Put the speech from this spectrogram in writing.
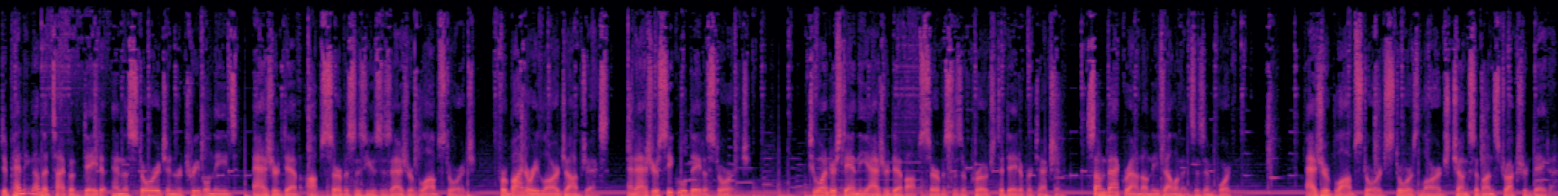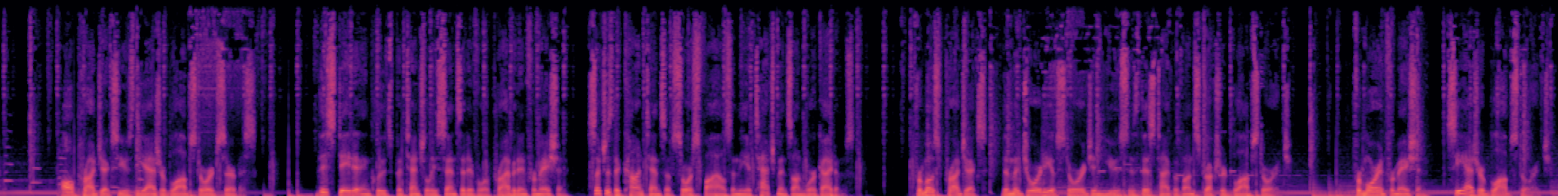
Depending on the type of data and the storage and retrieval needs, Azure DevOps Services uses Azure Blob Storage for binary large objects and Azure SQL Data Storage. To understand the Azure DevOps Services approach to data protection, some background on these elements is important. Azure Blob Storage stores large chunks of unstructured data. All projects use the Azure Blob Storage service. This data includes potentially sensitive or private information, such as the contents of source files and the attachments on work items. For most projects, the majority of storage in use is this type of unstructured blob storage. For more information, see Azure Blob Storage.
